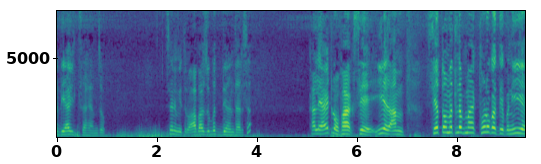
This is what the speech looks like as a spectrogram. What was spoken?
નદી આવી જ જાય આમ જો. છે ને મિત્રો, આ બાજુ બધે અંધાર છે. ખાલી આટલો ભાગ છે. એ આમ છે તો મતલબમાં થોડોક હતી પણ એ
